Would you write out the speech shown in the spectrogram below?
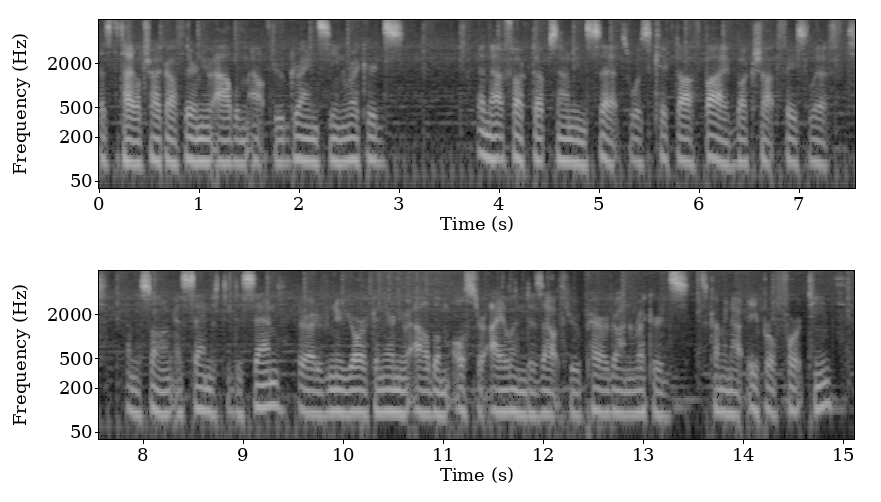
That's the title track off their new album out through Grind Scene Records. And that fucked up sounding set was kicked off by Buckshot Facelift and the song Ascend to Descend. They're out of New York and their new album Ulster Island is out through Paragon Records. It's coming out April 14th.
